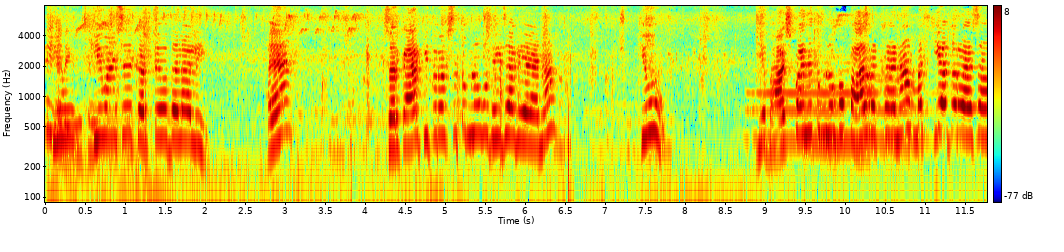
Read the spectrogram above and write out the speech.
क्यों क्यों ऐसे करते हो दलाली है सरकार की तरफ से तुम लोगों को भेजा गया है ना क्यों ये भाजपा ने तुम लोगों को पाल रखा है ना मत किया करो ऐसा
